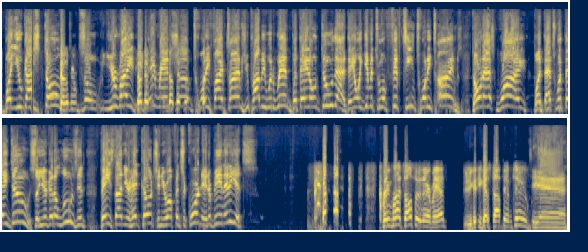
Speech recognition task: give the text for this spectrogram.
But you guys don't. So you're right. If they ran Chubb 25 times, you probably would win. But they don't do that. They only give it to him 15, 20 times. Don't ask why, but that's what they do. So you're going to lose it based on your head coach and your offensive coordinator being idiots. Kareem Hunt's also there, man. You, you got to stop him too. Yeah.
